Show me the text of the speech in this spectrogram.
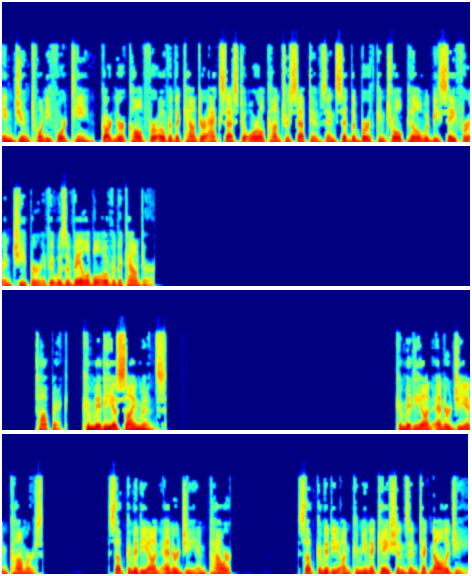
In June 2014, Gardner called for over-the-counter access to oral contraceptives and said the birth control pill would be safer and cheaper if it was available over the counter. Committee assignments Committee on Energy and Commerce Subcommittee on Energy and Power Subcommittee on Communications and Technology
